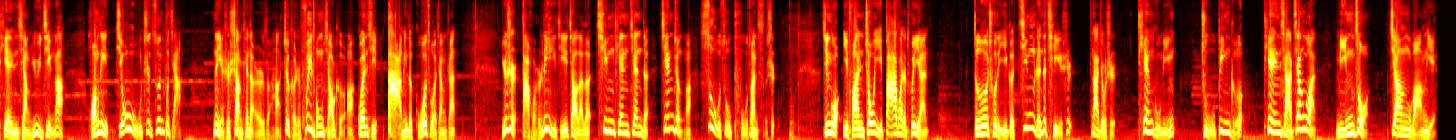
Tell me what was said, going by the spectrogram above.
天象预警啊！皇帝九五至尊不假，那也是上天的儿子哈！这可是非同小可啊，关系大明的国祚江山。于是大伙儿立即叫来了青天监的监正啊，速速卜算此事。经过一番周易八卦的推演。得出了一个惊人的启示，那就是天古明，主兵革，天下将乱，名作将亡也。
